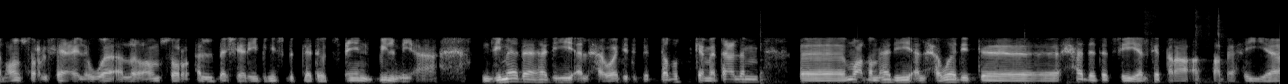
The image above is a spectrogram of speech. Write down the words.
العنصر الفاعل هو العنصر البشري بنسبة 93% لماذا هذه الحوادث بالضبط؟ كما تعلم معظم هذه الحوادث حدثت في الفترة الصباحية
